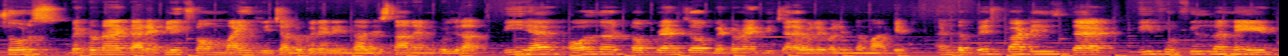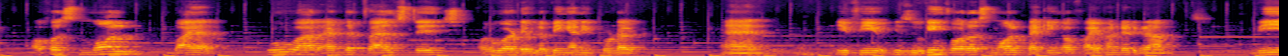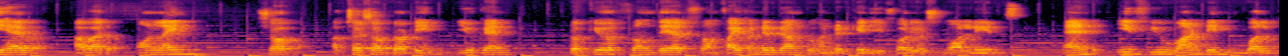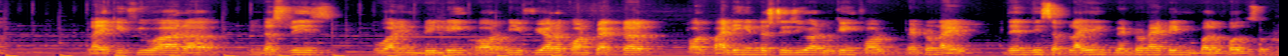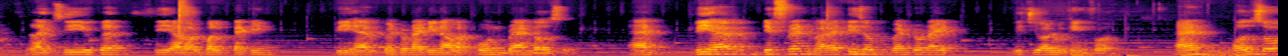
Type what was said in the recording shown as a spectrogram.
source bentonite directly from mines which are located in Rajasthan and Gujarat. We have all the top brands of bentonite which are available in the market. And the best part is that we fulfill the need of a small buyer who are at the trial stage or who are developing any product and if he is looking for a small packing of 500 gram we have our online shop aksharshop.in you can procure from there from 500 gram to 100 kg for your small needs. And if you want in bulk like if you are uh, industries who are in building or if you are a contractor for piling industries you are looking for bentonite then we supply bentonite in bulk also. Like see you can see our bulk packing. We have bentonite in our own brand also and we have different varieties of bentonite which you are looking for and also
